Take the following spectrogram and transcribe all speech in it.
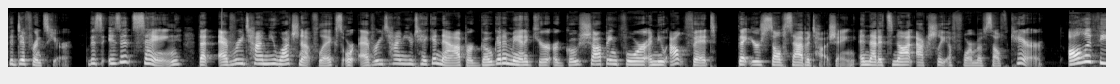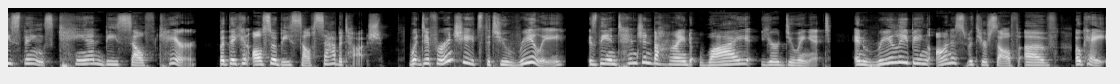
the difference here? This isn't saying that every time you watch Netflix or every time you take a nap or go get a manicure or go shopping for a new outfit that you're self sabotaging and that it's not actually a form of self care. All of these things can be self care, but they can also be self sabotage. What differentiates the two really is the intention behind why you're doing it and really being honest with yourself of okay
